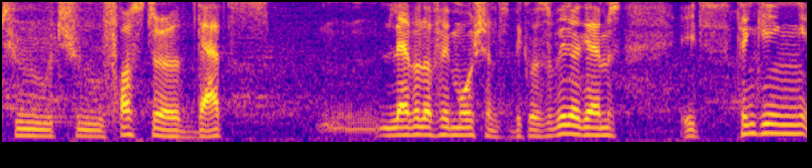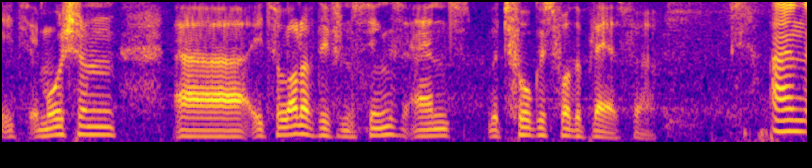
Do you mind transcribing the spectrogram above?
to, to foster that level of emotions. Because video games it's thinking it's emotion uh, it's a lot of different things and with focus for the players first. And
